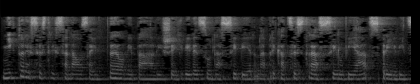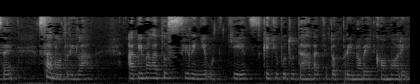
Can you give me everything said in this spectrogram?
Niektoré sestry sa naozaj veľmi báli, že ich vyvezú na Sibír. Napríklad sestra Silvia z Prievice sa modlila, aby mala dosť síly neutiec, keď ju budú dávať do plynovej komory.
